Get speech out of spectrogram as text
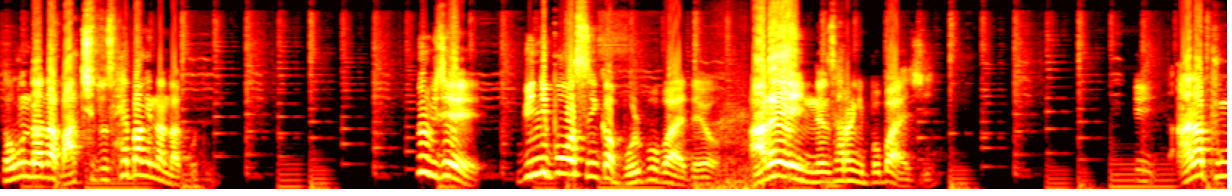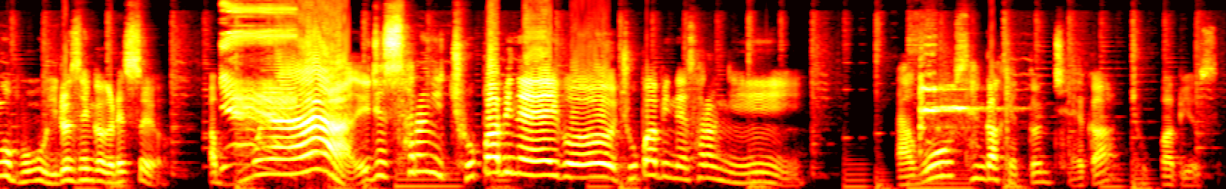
더군다나 마취도 세 방이나 났거든. 그럼 이제 미니 뽑았으니까 뭘 뽑아야 돼요? 아래에 있는 사랑니 뽑아야지. 이, 안 아픈 거 보고 이런 생각을 했어요. 아 뭐야 이제 사랑니 족밥이네 이거 족밥이네 사랑니 라고 생각했던 제가 족밥이었어요.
